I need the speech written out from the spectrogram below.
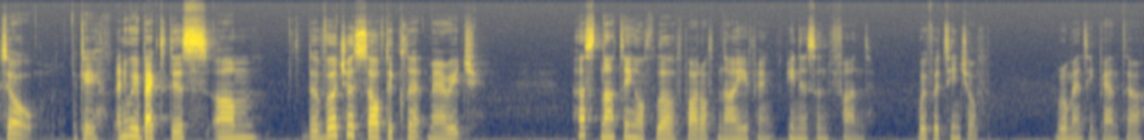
So okay, anyway back to this. Um the virtuous self declared marriage has nothing of love but of naive and innocent fun, with a tinge of romantic banter.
